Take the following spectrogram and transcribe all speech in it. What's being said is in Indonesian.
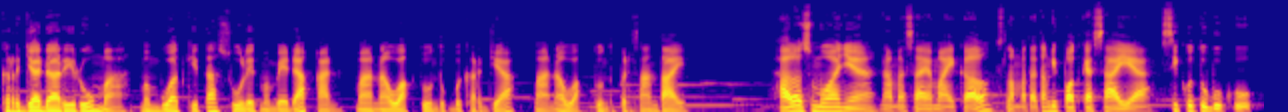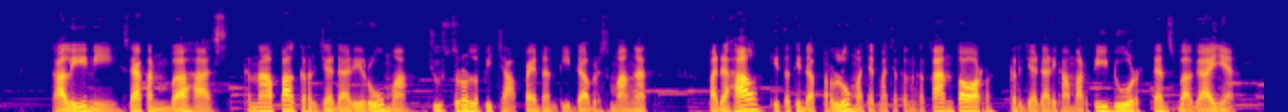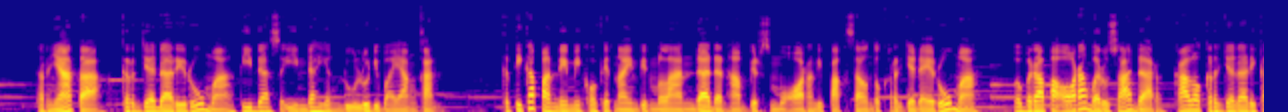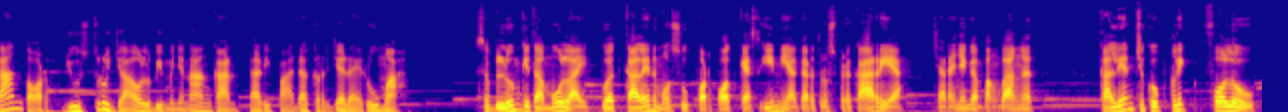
Kerja dari rumah membuat kita sulit membedakan mana waktu untuk bekerja, mana waktu untuk bersantai. Halo semuanya, nama saya Michael. Selamat datang di podcast saya, Sikutu Buku. Kali ini saya akan membahas kenapa kerja dari rumah justru lebih capek dan tidak bersemangat. Padahal kita tidak perlu macet-macetan ke kantor, kerja dari kamar tidur, dan sebagainya. Ternyata kerja dari rumah tidak seindah yang dulu dibayangkan Ketika pandemi COVID-19 melanda dan hampir semua orang dipaksa untuk kerja dari rumah, beberapa orang baru sadar kalau kerja dari kantor justru jauh lebih menyenangkan daripada kerja dari rumah. Sebelum kita mulai, buat kalian yang mau support podcast ini agar terus berkarya, caranya gampang banget. Kalian cukup klik follow.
